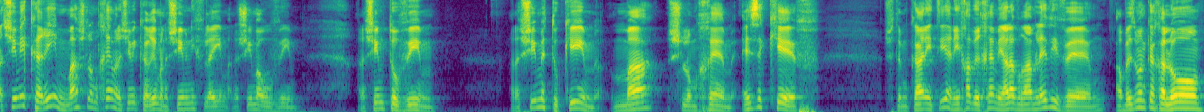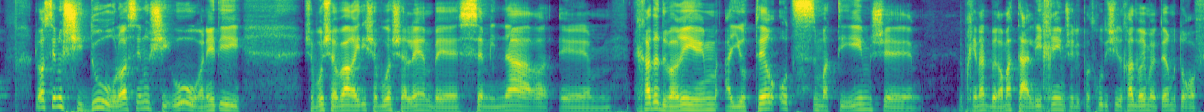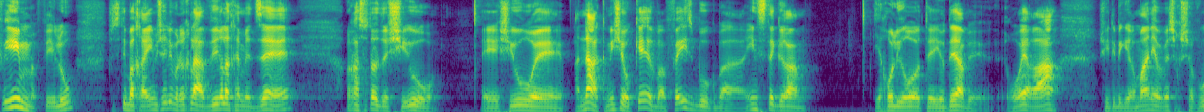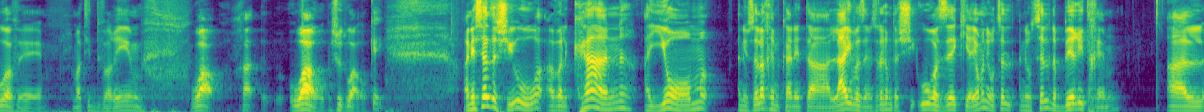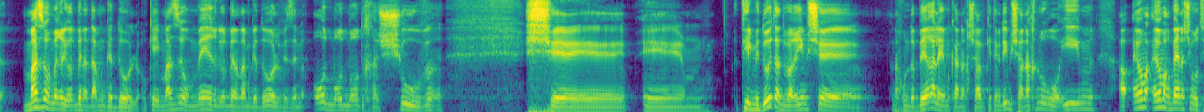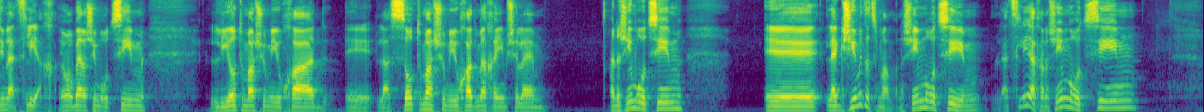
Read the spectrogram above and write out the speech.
אנשים יקרים, מה שלומכם? אנשים יקרים, אנשים נפלאים, אנשים אהובים, אנשים טובים, אנשים מתוקים, מה שלומכם? איזה כיף שאתם כאן איתי. אני חברכם אייל אברהם לוי, והרבה זמן ככה לא, לא עשינו שידור, לא עשינו שיעור. אני הייתי, שבוע שעבר הייתי שבוע שלם בסמינר. אמ, אחד הדברים היותר עוצמתיים ש... מבחינת ברמת תהליכים של התפתחות אישית, אחד הדברים היותר מטורפים אפילו, שעשיתי בחיים שלי, ואני הולך להעביר לכם את זה, הולך לעשות על זה שיעור. אה, שיעור אה, ענק, מי שעוקב בפייסבוק, באינסטגרם, יכול לראות, אה, יודע ורואה רעה שהייתי בגרמניה במשך שבוע ולמדתי דברים, וואו, וואו, פשוט וואו, אוקיי? אני אעשה על זה שיעור, אבל כאן, היום, אני עושה לכם כאן את ה live הזה, אני עושה לכם את השיעור הזה, כי היום אני רוצה, אני רוצה לדבר איתכם על מה זה אומר להיות בן אדם גדול, אוקיי? מה זה אומר להיות בן אדם גדול, וזה מאוד מאוד מאוד חשוב שתלמדו את הדברים ש... אנחנו נדבר עליהם כאן עכשיו, כי אתם יודעים שאנחנו רואים, היום, היום הרבה אנשים רוצים להצליח, היום הרבה אנשים רוצים להיות משהו מיוחד, אה, לעשות משהו מיוחד מהחיים שלהם. אנשים רוצים אה, להגשים את עצמם. אנשים רוצים להצליח, אנשים רוצים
